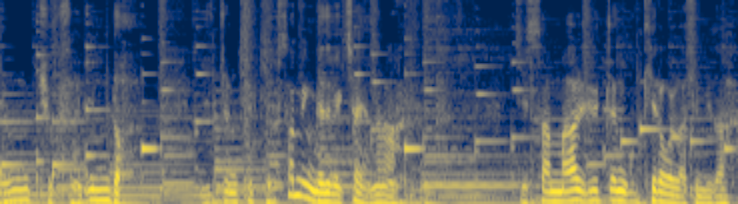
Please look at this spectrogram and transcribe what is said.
영축산 인도 2.7km 300m 백 차이 안 나나 지산마을 1.9km 올랐습니다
